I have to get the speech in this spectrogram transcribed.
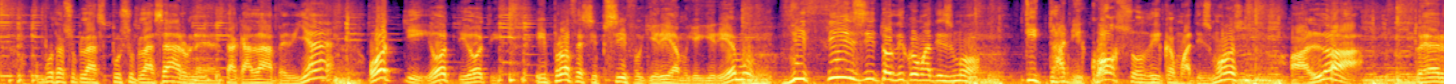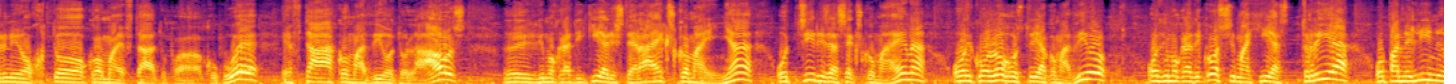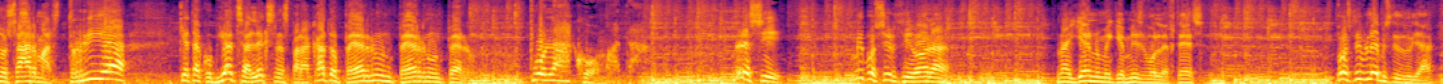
που, θα σου, πλασ, που σου πλασάρουν τα καλά παιδιά. Ότι, ότι, ότι. Η πρόθεση ψήφου κυρία μου και κυριέ μου βυθίζει το δικοματισμό. Τιτανικός ο δικοματισμός αλλά παίρνει 8,7 του Κουκουέ 7,2 το Λαός η Δημοκρατική Αριστερά 6,9 ο Τσίριζας 6,1 ο Οικολόγος 3,2 ο Δημοκρατικός Συμμαχίας 3 ο Πανελλήνιος Άρμας 3 και τα κουμπιά της Αλέξινας παρακάτω παίρνουν, παίρνουν, παίρνουν. Πολλά κόμματα. Ρε εσύ μήπως ήρθε η ώρα να γίνουμε κι εμείς βολευτές; Πώς τη βλέπεις τη δουλειά;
